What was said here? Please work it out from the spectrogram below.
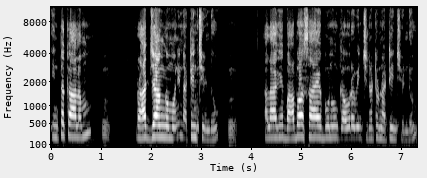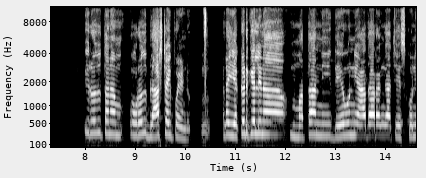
ఇంతకాలం. రాజ్యాంగం అని నటించిండు. అలాగే బాబాసాహెబ్ను గౌరవించినట్టు నటించిండు. ఈరోజు తన ఓ రోజు బ్లాస్ట్ అయిపోయిండు. అంటే ఎక్కడికి వెళ్ళిన మతాన్ని దేవుణ్ణి ఆధారంగా చేసుకొని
